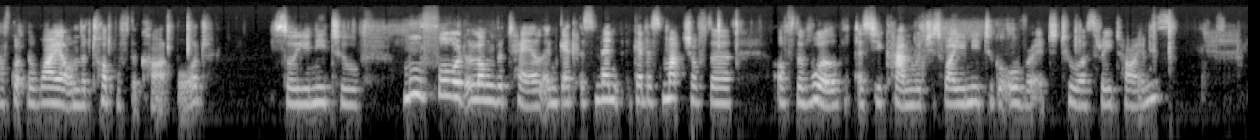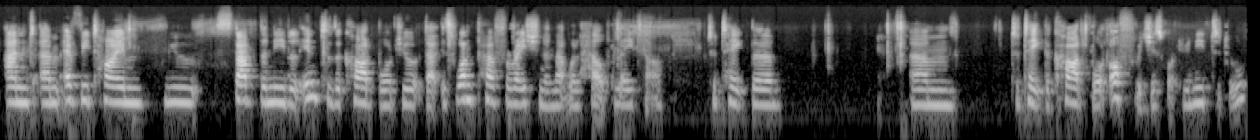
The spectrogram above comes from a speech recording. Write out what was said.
I've got the wire on the top of the cardboard. So you need to move forward along the tail and get as men get as much of the of the wool as you can, which is why you need to go over it two or three times. And um, every time you stab the needle into the cardboard, you that is one perforation, and that will help later to take the um, to take the cardboard off, which is what you need to do.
